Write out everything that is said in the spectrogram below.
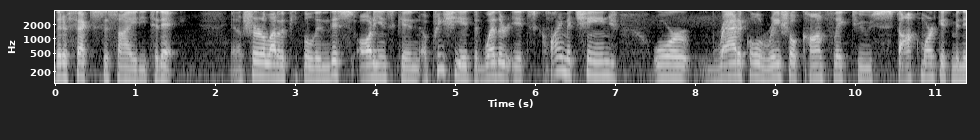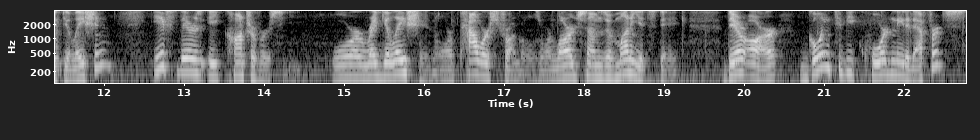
that affects society today. And I'm sure a lot of the people in this audience can appreciate that whether it's climate change or radical racial conflict to stock market manipulation, if there's a controversy or regulation or power struggles or large sums of money at stake, there are going to be coordinated efforts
